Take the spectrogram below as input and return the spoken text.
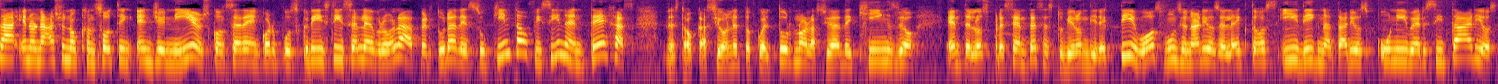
International Consulting Engineers con sede en Corpus Christi celebró la apertura de su quinta oficina en Texas. En esta ocasión le tocó el turno a la ciudad de Kingsville. Entre los presentes estuvieron directivos, funcionarios electos y dignatarios universitarios.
